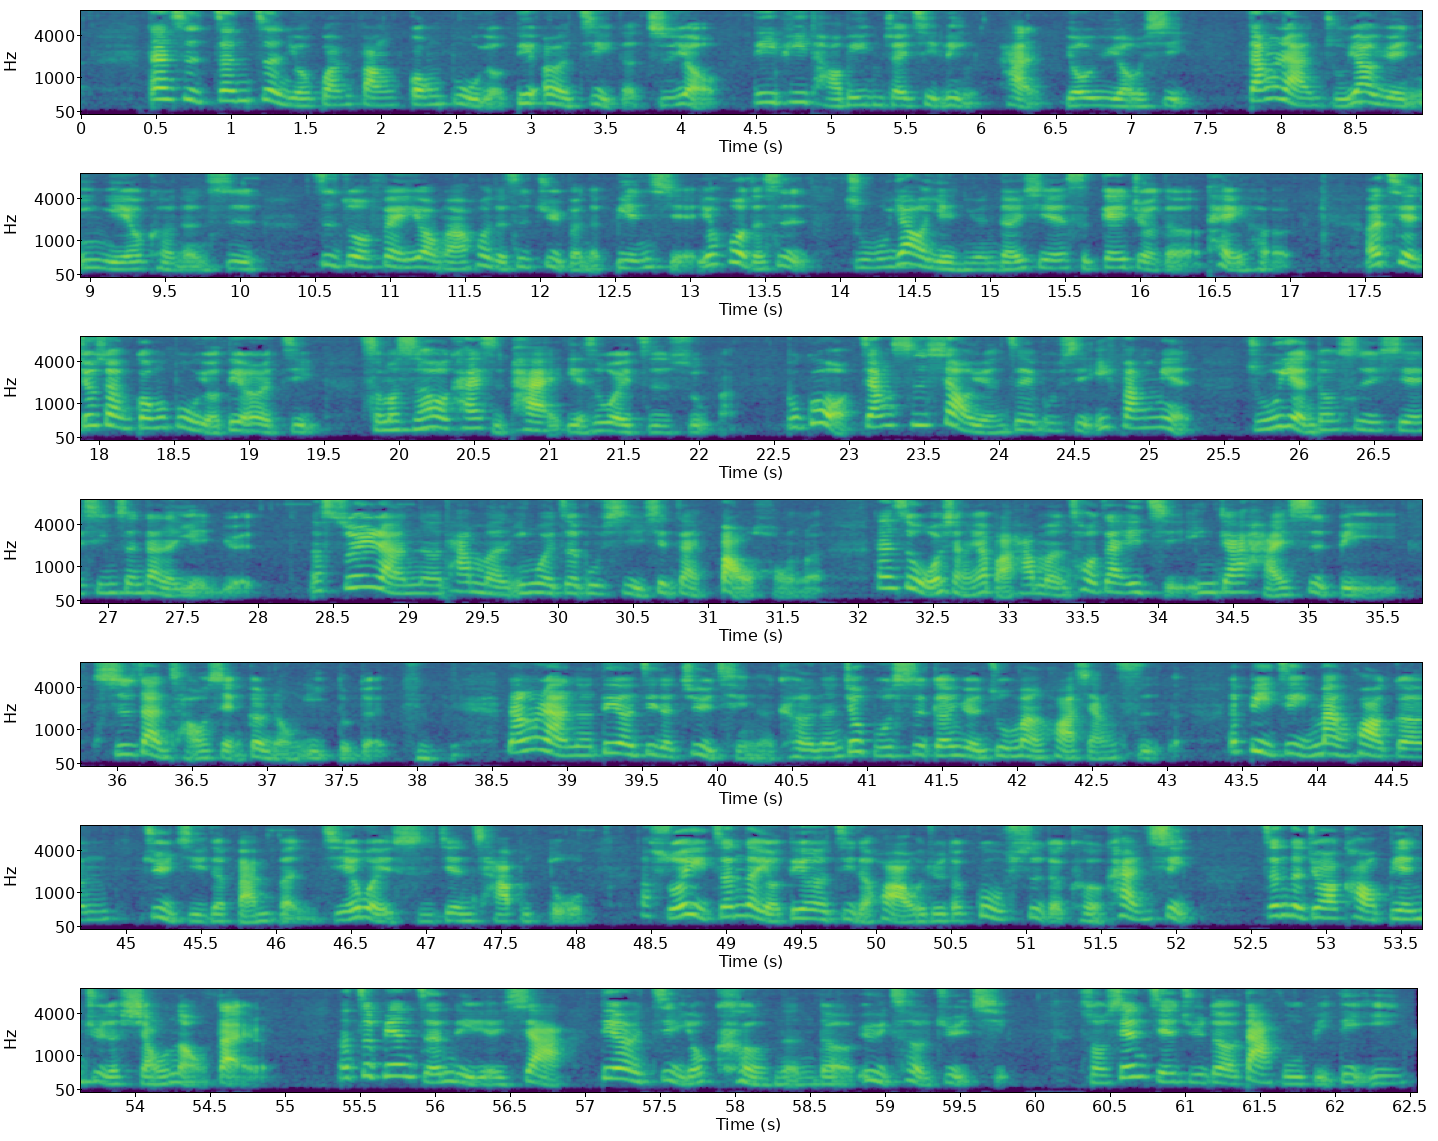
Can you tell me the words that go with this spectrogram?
但是真正由官方公布有第二季的，只有《第一批逃兵追缉令》和《鱿鱼游戏》。当然，主要原因也有可能是制作费用啊，或者是剧本的编写，又或者是主要演员的一些 schedule 的配合。而且，就算公布有第二季，什么时候开始拍也是未知数吧。不过，《僵尸校园》这部戏，一方面主演都是一些新生代的演员。那虽然呢，他们因为这部戏现在爆红了，但是我想要把他们凑在一起，应该还是比《师战朝鲜》更容易，对不对？当然呢，第二季的剧情呢，可能就不是跟原著漫画相似的。那毕竟漫画跟剧集的版本结尾时间差不多，那所以真的有第二季的话，我觉得故事的可看性真的就要靠编剧的小脑袋了。那这边整理了一下。第二季有可能的预测剧情，首先结局的大幅比第一，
